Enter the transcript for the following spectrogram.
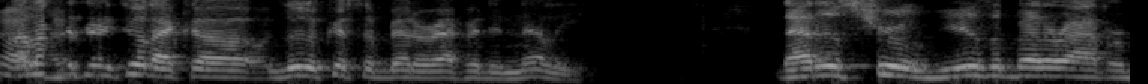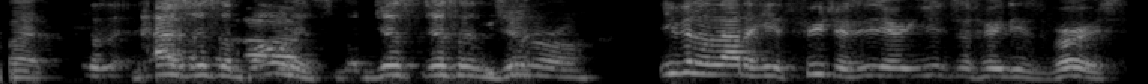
Another thing too, like uh, Ludacris a better rapper than Nelly. That is true. He is a better rapper, but that's just a bonus. But just just in general, Even a lot of his features, you, just heard his verse.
